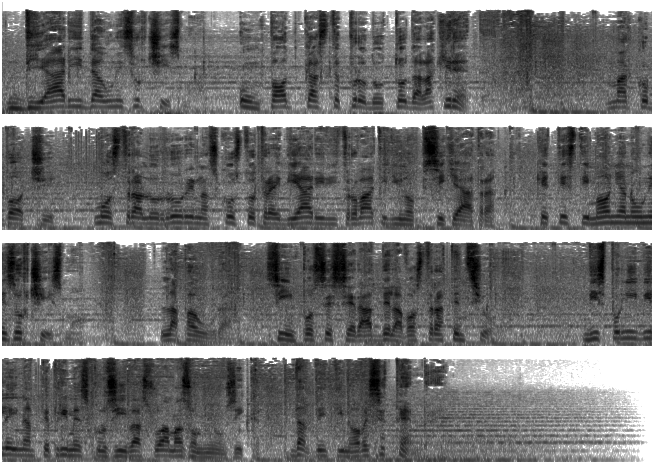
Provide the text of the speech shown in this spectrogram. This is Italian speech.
Diari da un esorcismo, un podcast prodotto da Lucky Red. Marco Bocci mostra l'orrore nascosto tra i diari ritrovati di uno psichiatra che testimoniano un esorcismo. La paura si impossesserà della vostra attenzione. Disponibile in anteprima esclusiva su Amazon Music dal 29 settembre.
